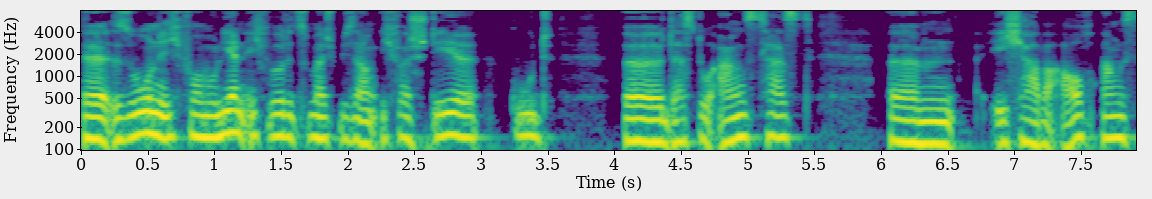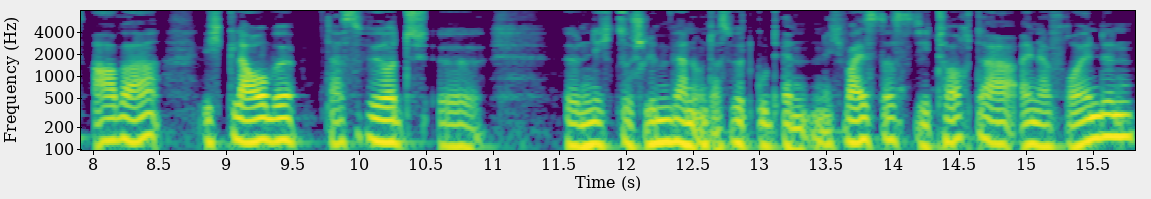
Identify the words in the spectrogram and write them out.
äh, so nicht formulieren. Ich würde zum Beispiel sagen, ich verstehe gut, äh, dass du Angst hast. Ähm, ich habe auch Angst, aber ich glaube, das wird äh, nicht so schlimm werden und das wird gut enden. Ich weiß, dass die Tochter einer Freundin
